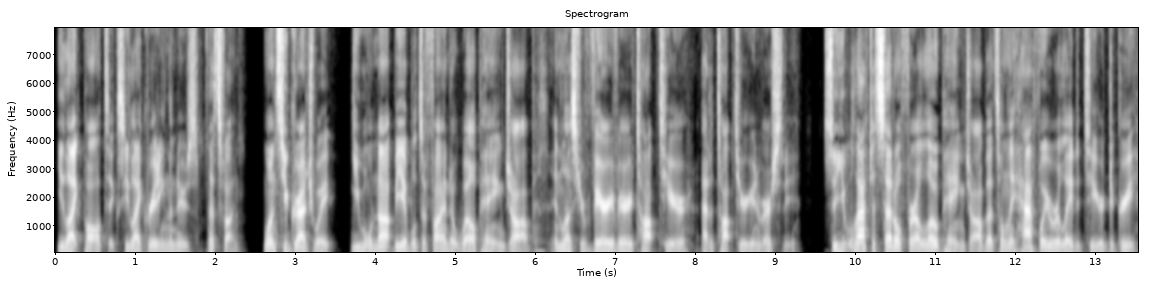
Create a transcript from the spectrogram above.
you like politics, you like reading the news, that's fine. Once you graduate, you will not be able to find a well paying job unless you're very, very top tier at a top tier university. So you will have to settle for a low paying job that's only halfway related to your degree.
